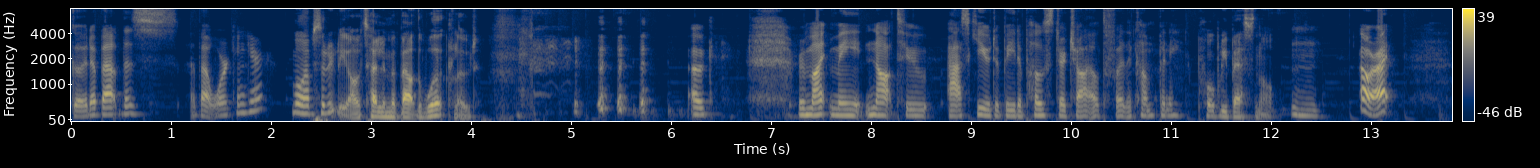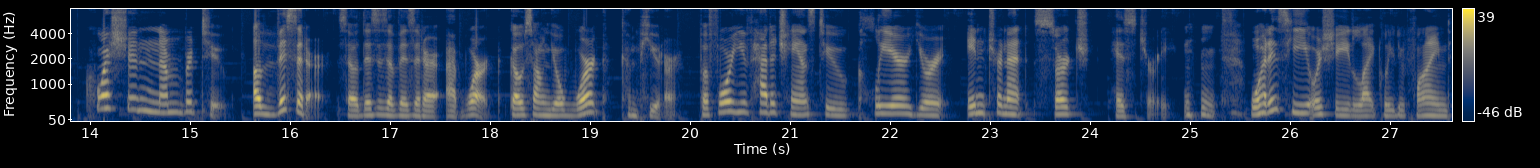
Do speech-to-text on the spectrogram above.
good about this, about working here? Well, absolutely. I'll tell him about the workload. okay. Remind me not to ask you to be the poster child for the company. Probably best not. Mm. All right. Question number two. A visitor, so this is a visitor at work, goes on your work computer before you've had a chance to clear your internet search history. what is he or she likely to find?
